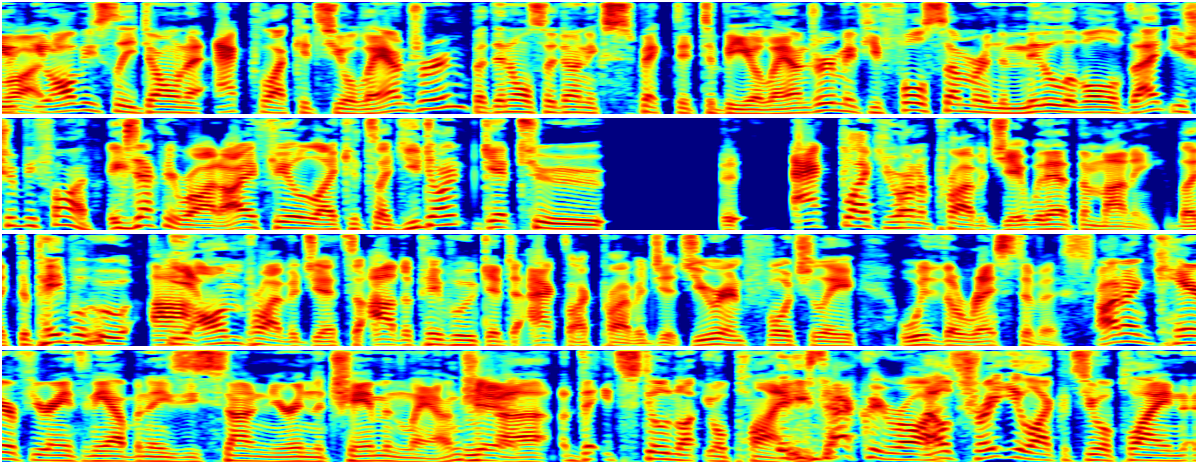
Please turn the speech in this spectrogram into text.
you, you- right. You obviously don't want to act like it's your lounge room, but then also don't expect it to be your lounge room. If you fall somewhere in the middle of all of that, you should be fine. Exactly right. I feel like it's like you don't get to act like you're on a private jet without the money. Like the people who are Yeah. on private jets are the people who get to act like private jets. You're unfortunately with the rest of us. I don't care if you're Anthony Albanese's son and you're in the chairman lounge. Yeah. Uh, it's still not your plane. Exactly right. They'll treat you like it's your plane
